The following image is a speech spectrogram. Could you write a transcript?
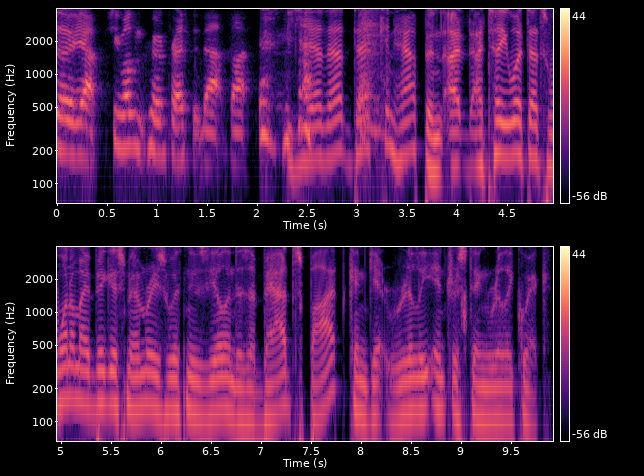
So yeah, she wasn't too impressed at that, but yeah, that that can happen. I, I tell you what, that's one of my biggest memories with New Zealand. Is a bad spot can get really interesting really quick.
